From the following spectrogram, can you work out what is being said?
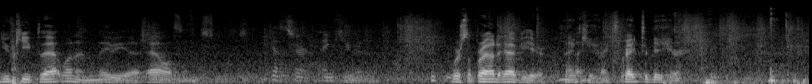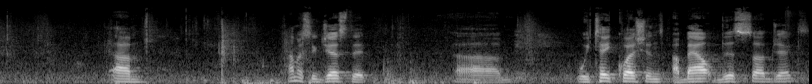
You keep that one, and maybe uh, Allison. Yes, sir. Thank you. We're so proud to have you here. Thank you. Thanks. Great to be here. Um, I'm going to suggest that um, we take questions about this subject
